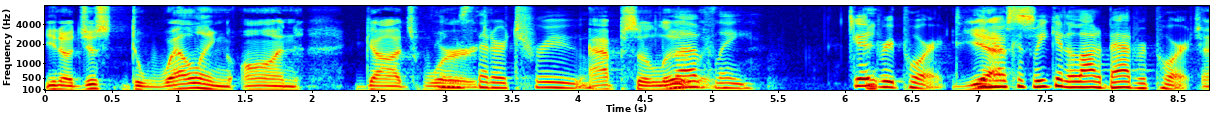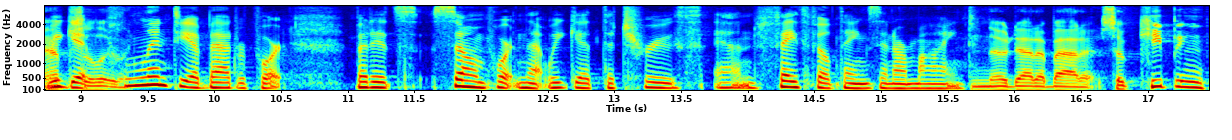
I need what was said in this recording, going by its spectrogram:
you know, just dwelling on God's word. Things that are true. Absolutely. Lovely. Good report. You know, yes. because we get a lot of bad report. We get plenty of bad report. But it's so important that we get the truth and faith filled things in our mind. No doubt about it. So, keeping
